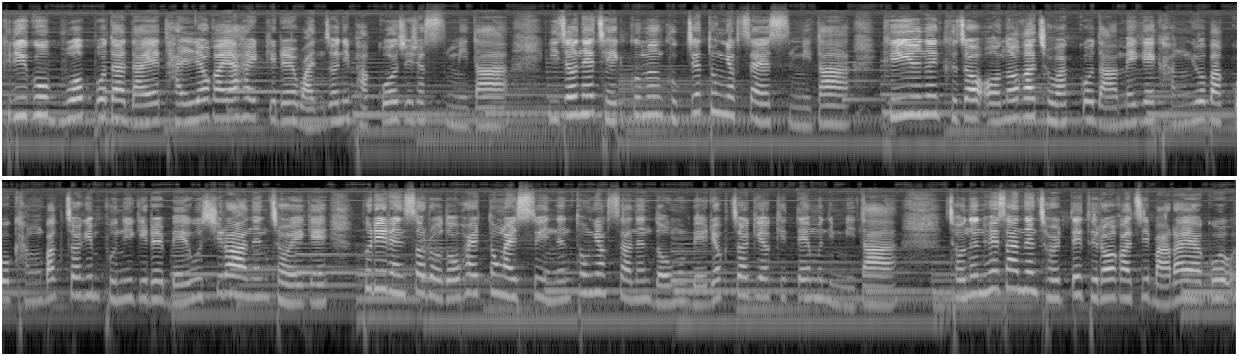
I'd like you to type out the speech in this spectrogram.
그리고 무엇보다 나의 달려가야 할 길을 완전히 바꾸어 주셨습니다. 이전에 제 꿈은 국제통역사였습니다. 그 이유는 그저 언어가 좋았고 남에게 강요받고 강박적인 분위기를 매우 싫어하는 저에게 프리랜서로도 활동할 수 있는 통역사는 너무 매력적이었기 때문입니다. 저는 회사는 절대 들어가지 말아야 하고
